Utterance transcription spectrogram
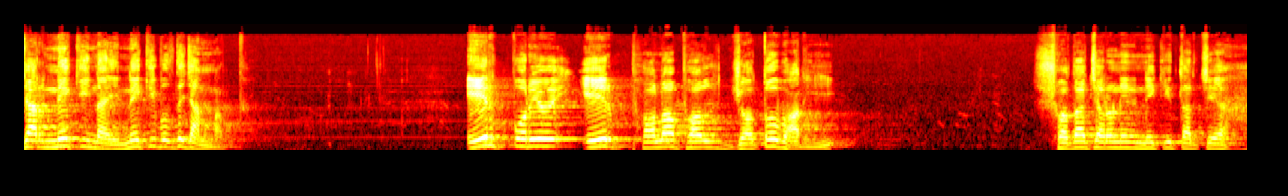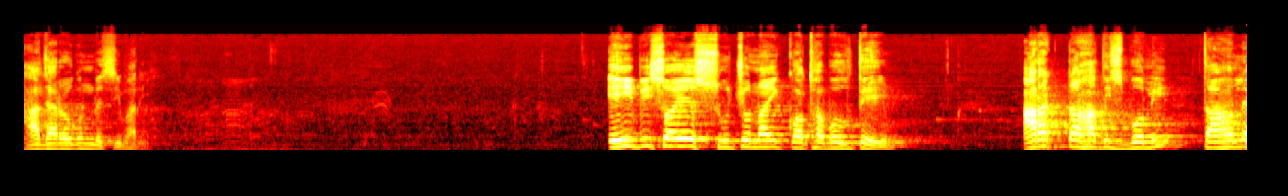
যার নেকি নাই, নেকি বলতে জান্নাত। এরপরে এর ফলাফল যত ভারী, সদাচরণের নেকি তার চেয়ে হাজারো গুণ বেশি ভারী। এই বিষয়ে সূচনায় কথা বলতে আর একটা হাদিস বলি, তাহলে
